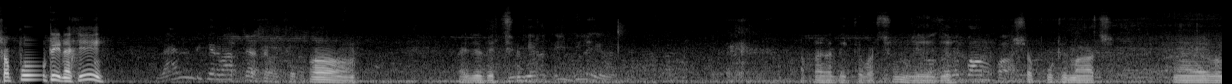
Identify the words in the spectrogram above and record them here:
সব পুটি নাকি ল্যান্ডিকের বাচ্চা আছে আমার ছোট। ও এই যে দেখছেন। আপনারা দেখতে পাচ্ছেন যে এই যে সব পুঁটি মাছ এবং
